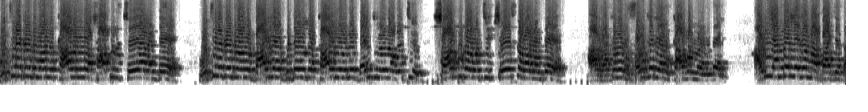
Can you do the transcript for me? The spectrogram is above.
వచ్చినటువంటి వాళ్ళు కావలిలో షాపులు చేయాలంటే వచ్చినటువంటి వాళ్ళు భార్య బిడ్డలతో కారులోనే బైకులోనే వచ్చి షాపుగా వచ్చి చేసుకోవాలంటే ఆ రకమైన సౌకర్యాలు కావలిలో ఉండాలి అవి ఎమ్మెల్యేగా మా బాధ్యత.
